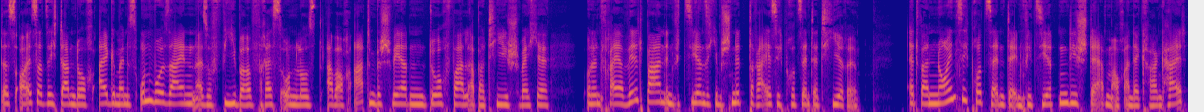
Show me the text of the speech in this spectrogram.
Das äußert sich dann durch allgemeines Unwohlsein, also Fieber, Fressunlust, aber auch Atembeschwerden, Durchfall, Apathie, Schwäche. Und in freier Wildbahn infizieren sich im Schnitt 30 Prozent der Tiere. Etwa 90 Prozent der Infizierten, die sterben auch an der Krankheit.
